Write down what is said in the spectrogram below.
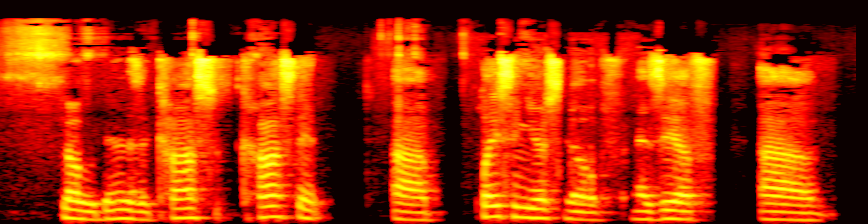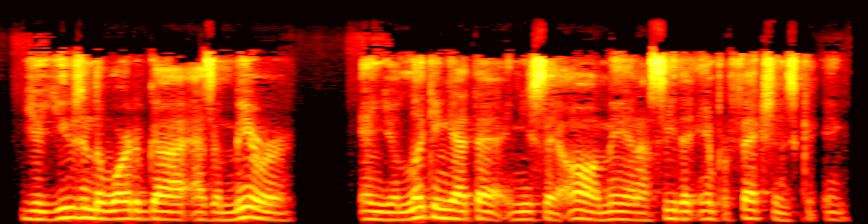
So that is a const, constant uh, placing yourself as if uh, you're using the word of God as a mirror and you're looking at that and you say, oh man, I see the imperfections and,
